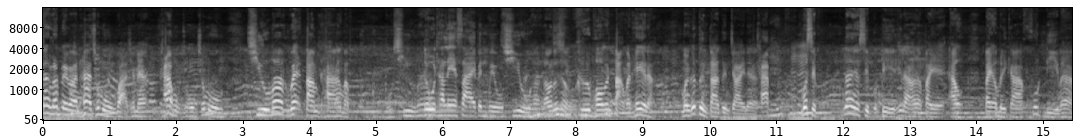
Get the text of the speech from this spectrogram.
นั่งรถไปประมาณ 5 ชั่วโมงกว่าใช่ไหมฮะห้าหกชั่วโมงชั่วโมง ชิลมากแวะตามทางแบบโอ้ชิลมากดูทะเลทรายเป็นวิวชิลครับเรารู้สึกคือพอมันต่างประเทศอะ มันก็ตื่นตาตื่นใจนะครับเมื่อสิบ น่าจะสิบกว่าปีที่แล้วนะไปเอลไปอเมริกาโคตรดีมาก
